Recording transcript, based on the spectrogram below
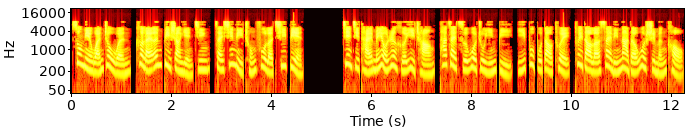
诵念完皱纹，克莱恩闭上眼睛，在心里重复了七遍。剑祭台没有任何异常，他再次握住银笔，一步步倒退，退到了赛琳娜的卧室门口。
